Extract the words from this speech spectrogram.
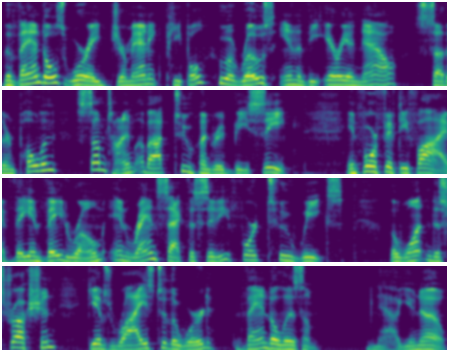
The Vandals were a Germanic people who arose in the area now southern Poland sometime about 200 BC. In 455, they invade Rome and ransack the city for two weeks. The wanton destruction gives rise to the word vandalism. Now you know.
